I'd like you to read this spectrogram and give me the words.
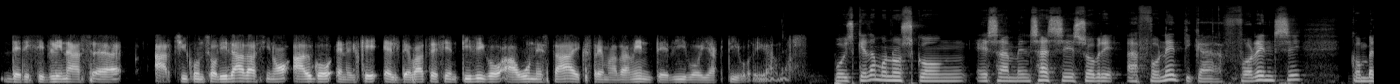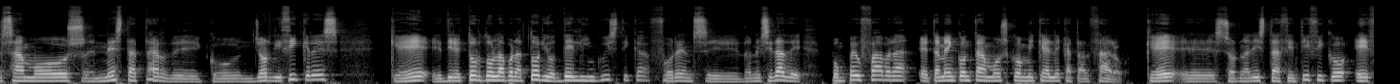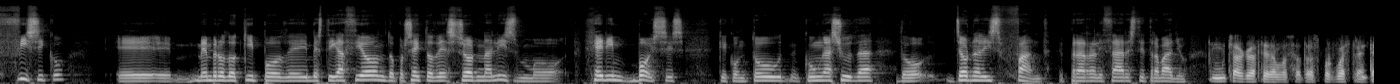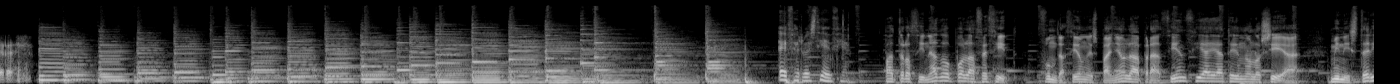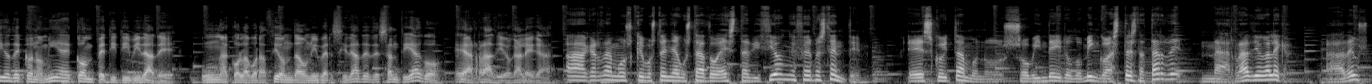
de disciplinas eh, archiconsolidada, sino algo en el que el debate científico aún está extremadamente vivo y activo, digamos. Pois quedámonos con esa mensaxe sobre a fonética forense. Conversamos nesta tarde con Jordi Cicres, que é director do Laboratorio de Lingüística Forense da Universidade Pompeu Fabra e tamén contamos con Miquele Catanzaro, que é eh, xornalista científico e físico eh, membro do equipo de investigación do proxecto de xornalismo Hearing Voices que contou cunha axuda do Journalist Fund para realizar este traballo. Muchas gracias a vosotros por vuestro interés. Efervesciencia. Patrocinado pola FECIT, Fundación Española para a Ciencia e a Tecnoloxía, Ministerio de Economía e Competitividade, unha colaboración da Universidade de Santiago e a Radio Galega. Agardamos que vos teña gustado esta edición efervescente. Escoitámonos o vindeiro domingo ás 3 da tarde na Radio Galega. Adeus.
